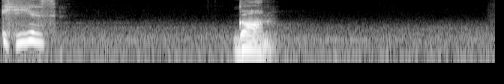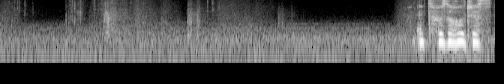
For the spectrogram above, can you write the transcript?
He- is... Gone. It was all just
